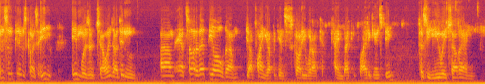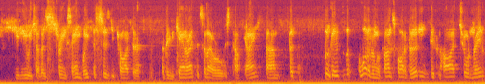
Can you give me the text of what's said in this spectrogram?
it, was, it was crazy. Him, him was a challenge. I didn't. Um, outside of that, the old um, you know, playing up against Scotty when I came back and played against him because you knew each other and you knew each other's strengths and weaknesses. You tried to, I think, to counteract it. So they were always tough games. Um, but look, a lot of them were fun. Spider Burton, different height, Jordan Wren.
